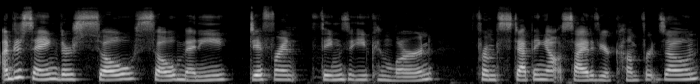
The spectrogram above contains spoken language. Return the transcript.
I'm just saying there's so, so many different things that you can learn from stepping outside of your comfort zone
